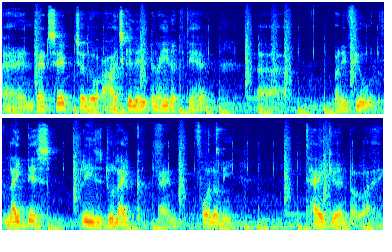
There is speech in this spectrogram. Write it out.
and that's it चलो आज के लिए इतना ही रखते हैं। but if you like this please do like and follow me. Thank you and bye bye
